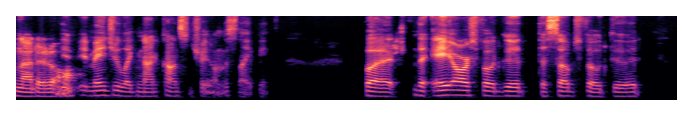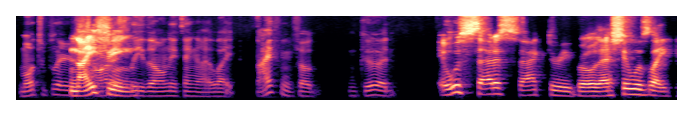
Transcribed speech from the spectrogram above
Not at all. It, it made you like not concentrate on the sniping. But the ARs felt good, the subs felt good. Multiplayer Knifing. honestly the only thing I like. Knifing felt good. It was satisfactory, bro. That shit was like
